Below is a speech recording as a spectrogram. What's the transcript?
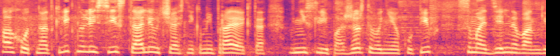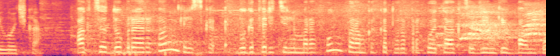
охотно откликнулись и стали участниками проекта. Внесли пожертвования, купив самодельного ангелочка. Акция «Добрый Архангельск», благотворительный марафон, в рамках которого проходит акция «Деньги в банку»,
